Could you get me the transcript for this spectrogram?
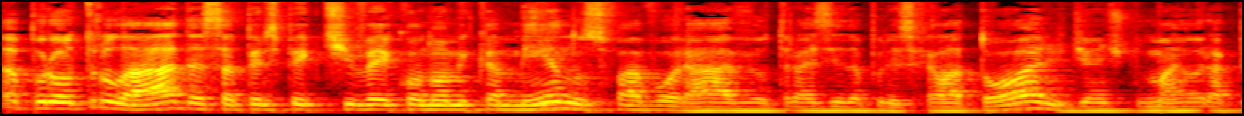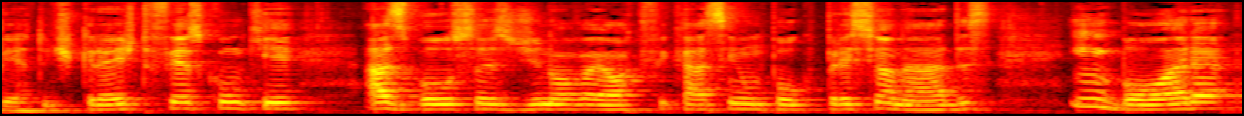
Ah, por outro lado, essa perspectiva econômica menos favorável trazida por esse relatório, diante do maior aperto de crédito, fez com que as bolsas de Nova York ficassem um pouco pressionadas, embora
